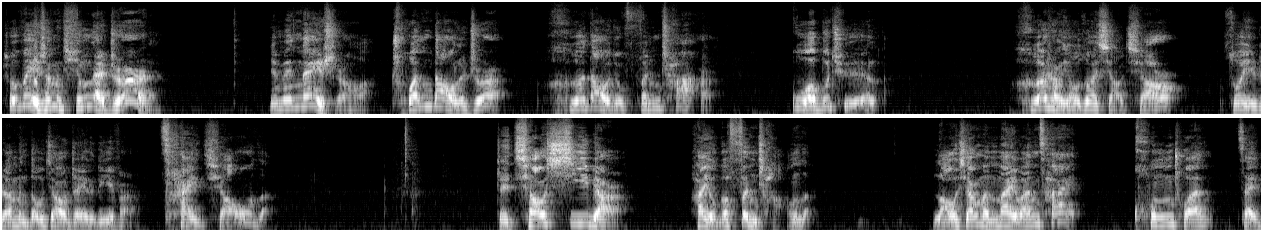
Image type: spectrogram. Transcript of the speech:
说为什么停在这儿呢？因为那时候啊，船到了这儿，河道就分叉了，过不去了。河上有座小桥，所以人们都叫这个地方“菜桥子”。这桥西边还有个粪场子，老乡们卖完菜，空船再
